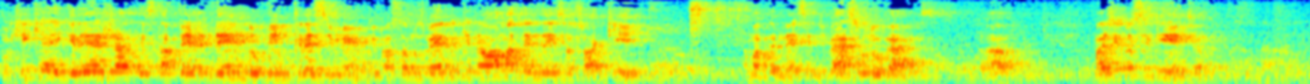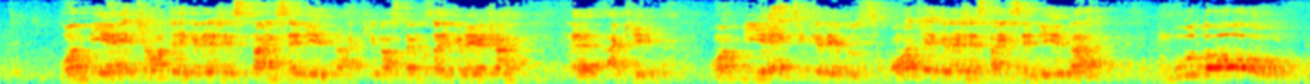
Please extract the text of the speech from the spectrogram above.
Por que, que a igreja está perdendo em crescimento? E nós estamos vendo que não é uma tendência só aqui, é uma tendência em diversos lugares. Tá? Imagina o seguinte: o ambiente onde a igreja está inserida. Aqui nós temos a igreja é, aqui. O ambiente, queridos, onde a igreja está inserida mudou.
